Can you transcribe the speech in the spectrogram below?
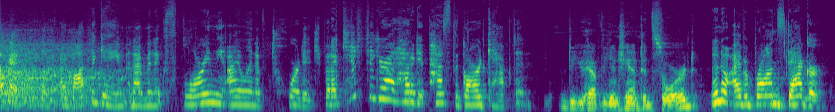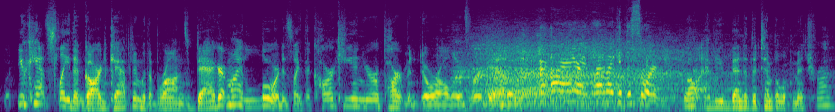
Okay, look, I bought the game and I've been exploring the island of Tortage, but I can't figure out how to get past the guard captain. Do you have the enchanted sword? No, no, I have a bronze dagger. You can't slay the guard captain with a bronze dagger. My lord, it's like the car key in your apartment door all over again. All right, all right, how do I get the sword? Well, have you been to the Temple of Mitra?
